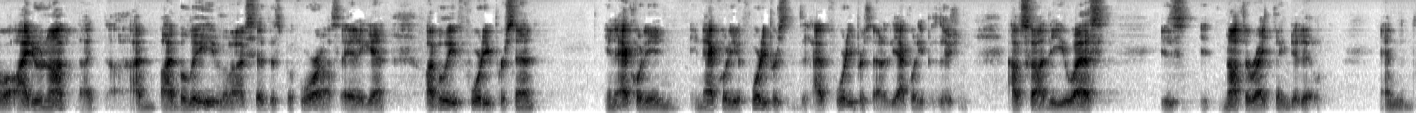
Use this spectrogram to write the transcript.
Well, I do not, I, I, I, believe, and I've said this before, and I'll say it again, I believe 40% in equity, in, in equity of 40%, to have 40% of the equity position outside the U.S. is not the right thing to do. And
